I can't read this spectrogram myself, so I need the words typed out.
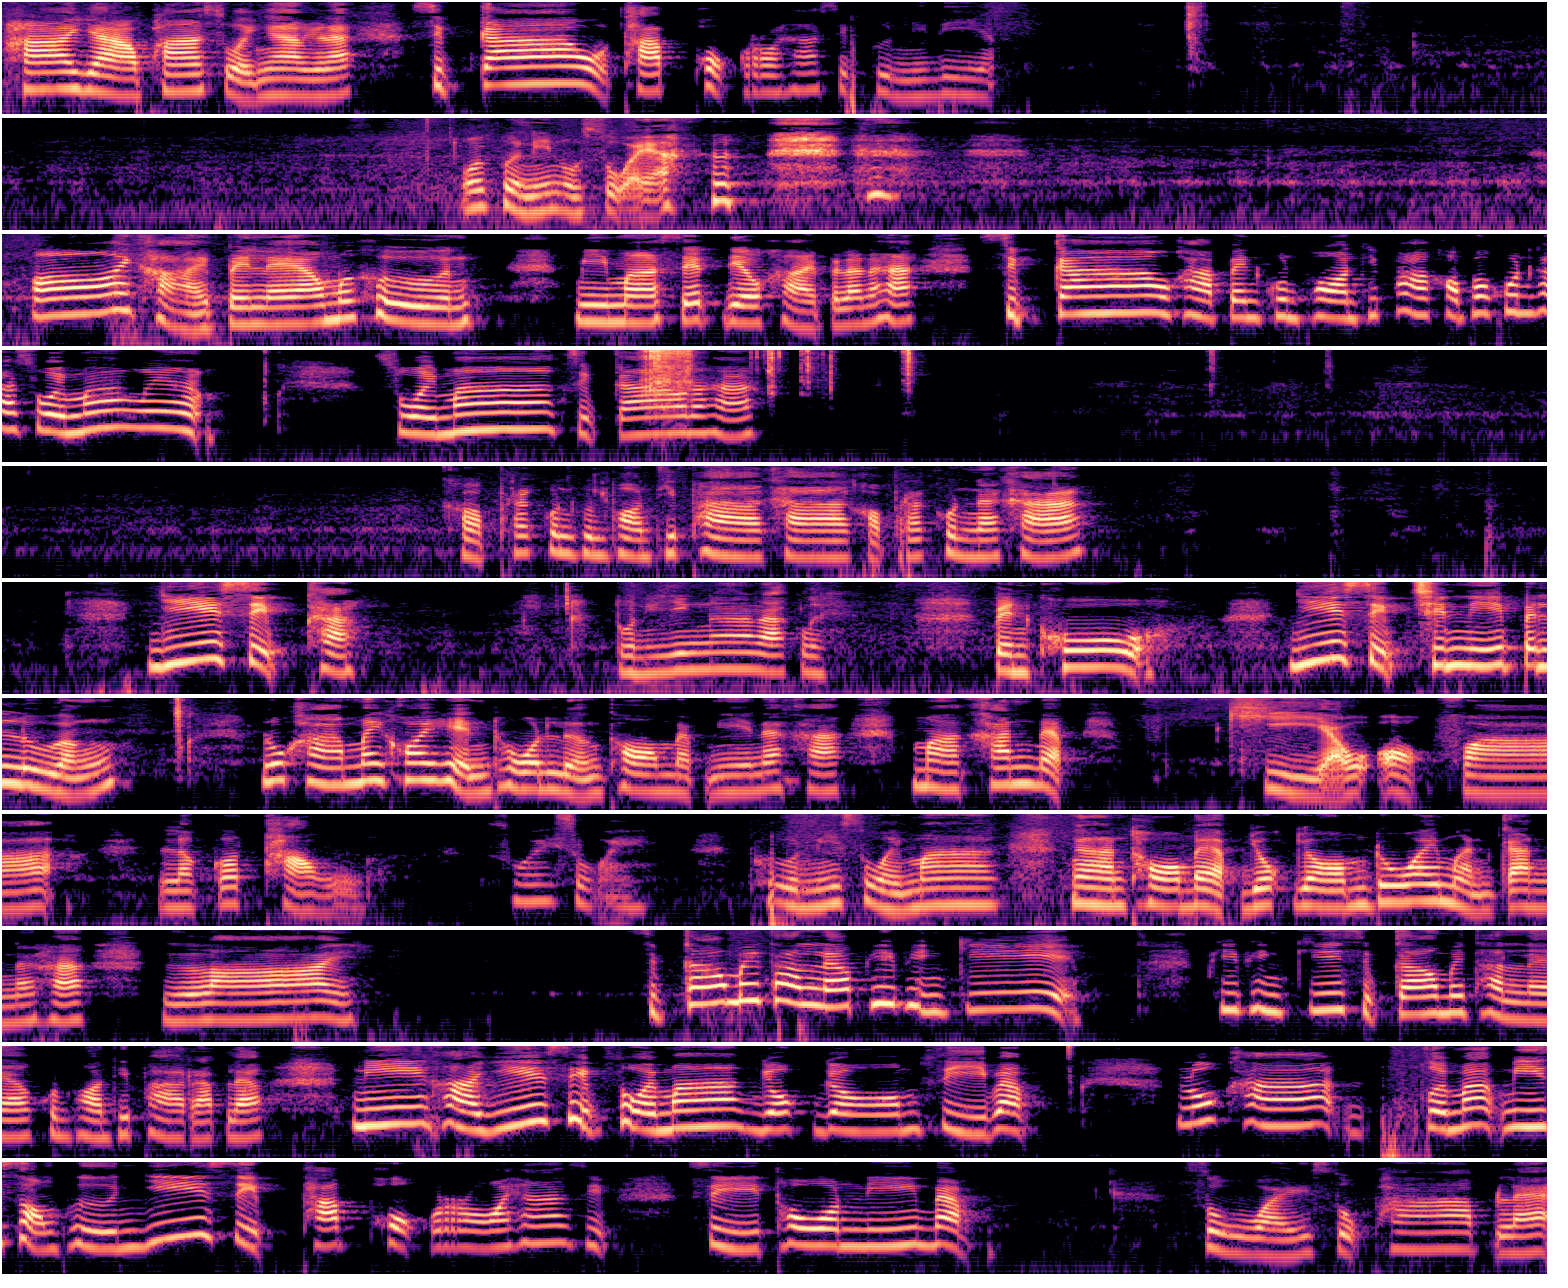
ผ้ายาวผ้าสวยงามอยู่นะ 19 ทับ 650ผืนนี้ดีอะโอ้ยผืนนี้หนูสวยอะอ๋อยขายไปแล้วเมื่อคืน มีมาเซตเดียวขายไปแล้วนะคะ สิบเก้าค่ะ เป็นคุณพรที่พาขอบพระคุณค่ะ สวยมากเลยอะสวยมากสิบเก้านะคะ ขอบพระคุณคุณพรทิพาค่ะ ขอบพระคุณนะคะยี่สิบค่ะ ตัวนี้ยิ่งน่ารักเลย เป็นคู่ยี่สิบชิ้นนี้เป็นเหลือง ลูกค้าไม่ค่อยเห็นโทนเหลืองทองแบบนี้นะคะ มาขั้นแบบเขียวออกฟ้า แล้วก็เทาสวยสวยๆผืนนี้สวยมาก งานทอแบบยกย้อมด้วยเหมือนกันนะคะ ลายสิบเก้าไม่ทันแล้วพี่พิงกี้พี่พิงกี้สิบเก้าไม่ทันแล้ว คุณพรทิพารับแล้ว นี่ค่ะยี่สิบสวยมาก ยกย้อมสีแบบ ลูกค้าสวยมากมีสองผืนยี่สิบทับหกร้อยห้าสิบสีโทนนี้แบบสวยสุภาพและ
